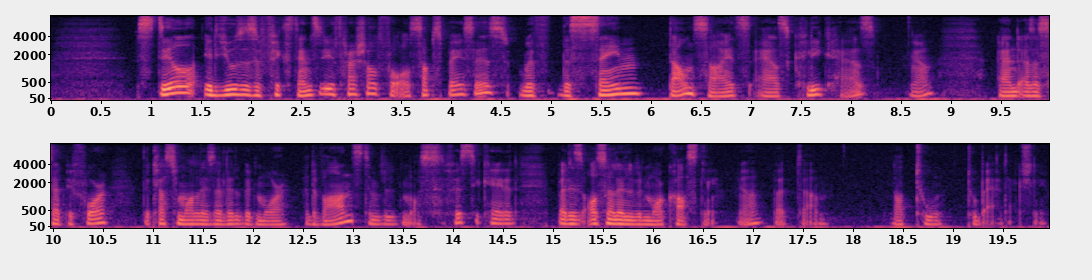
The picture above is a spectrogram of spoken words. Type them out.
Still, it uses a fixed density threshold for all subspaces with the same downsides as Clique has. Yeah. And as I said before, the cluster model is a little bit more advanced and a little bit more sophisticated, but is also a little bit more costly. Yeah. But um, not too too bad actually.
